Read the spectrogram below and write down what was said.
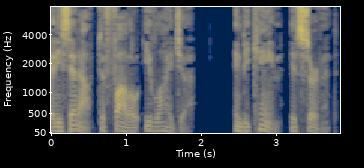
Then he set out to follow elijah and became his servant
